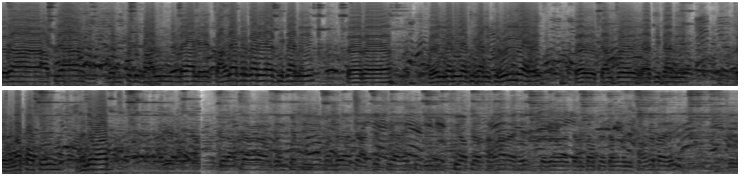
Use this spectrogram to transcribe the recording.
तर आपल्या गणपती बाल मंडळाने चांगल्या प्रकारे या ठिकाणी तर बैलगाडी या ठिकाणी फिरवलेली आहे. तर त्यांचं या ठिकाणी तर मनापासून धन्यवाद. तर आपल्या गणपती मंडळाचे अध्यक्ष आहेत ते दोन व्यक्ती आपल्याला सांगणार आहेत. तर त्यांचं आपल्या त्यामध्ये स्वागत आहे. तर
